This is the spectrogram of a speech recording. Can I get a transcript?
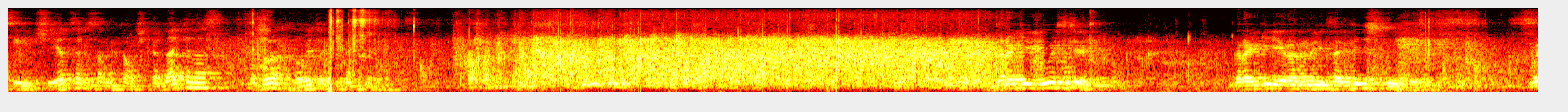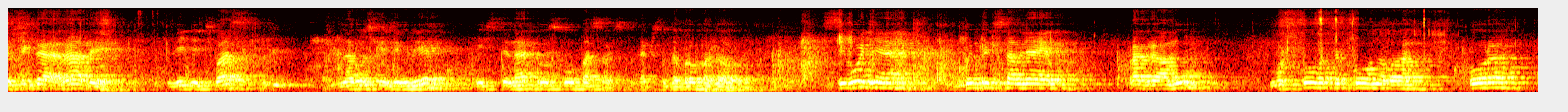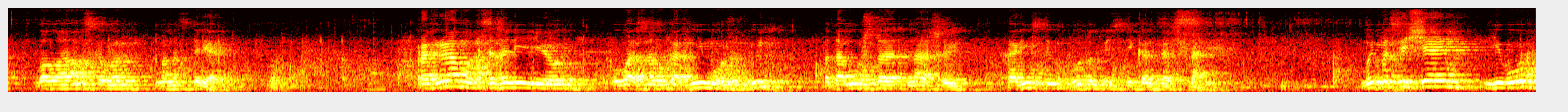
России в Швеции Александра Михайловича Кадакина, который откроет этот концерт. Дорогие гости, дорогие родные соотечественники, мы всегда рады видеть вас на русской земле и в стенах русского посольства. Так что добро пожаловать. Сегодня мы представляем программу мужского церковного хора Валаамского монастыря. Программа, к сожалению, у вас на руках не может быть, потому что наши хористы будут вести концерт сами. Мы посвящаем его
